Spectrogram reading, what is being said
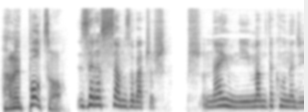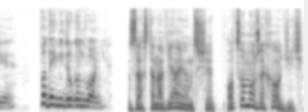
Ale po co? Zaraz sam zobaczysz. Przynajmniej mam taką nadzieję. Podej mi drugą dłoń. Zastanawiając się, o co może chodzić,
